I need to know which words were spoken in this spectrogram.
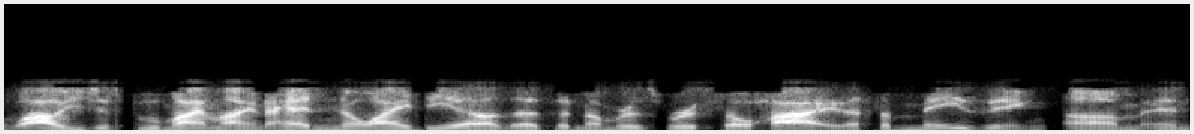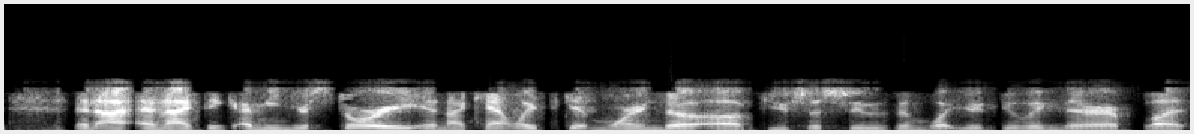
Wow, you just blew my mind. I had no idea that the numbers were so high. That's amazing. Um, and and I and I think I mean your story, and I can't wait to get more into uh, Fuchsia shoes and what you're doing there. But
